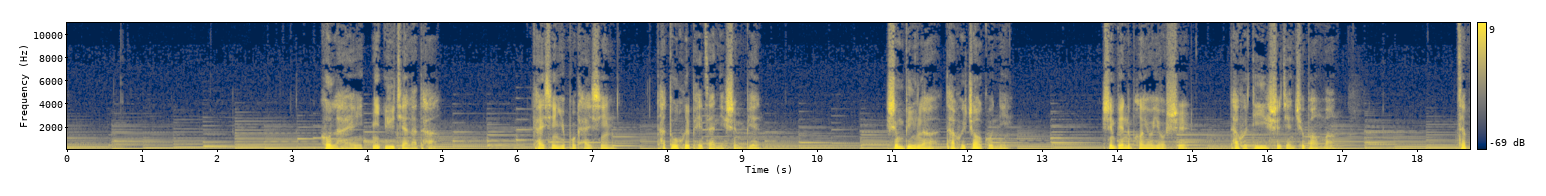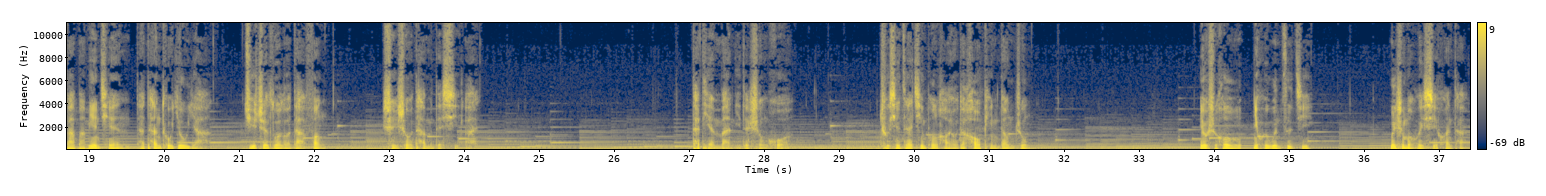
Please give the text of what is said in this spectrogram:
后来你遇见了他，开心与不开心，他都会陪在你身边。生病了，他会照顾你；身边的朋友有事，他会第一时间去帮忙。在爸妈面前，他谈吐优雅，举止落落大方，深受他们的喜爱。填满你的生活，出现在亲朋好友的好评当中。有时候你会问自己，为什么会喜欢他？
